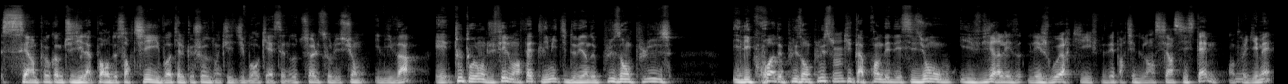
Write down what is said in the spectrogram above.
c'est un peu comme tu dis, la porte de sortie, il voit quelque chose, donc il se dit, bon, ok, c'est notre seule solution, il y va. Et tout au long du film, en fait, limite, il devient de plus en plus, il y croit de plus en plus, Mm. quitte à prendre des décisions où il vire les, les joueurs qui faisaient partie de l'ancien système, entre Mm. guillemets,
